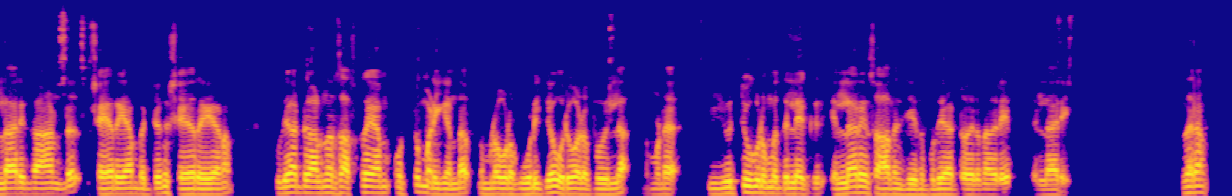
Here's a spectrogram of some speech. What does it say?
എല്ലാവരും കണ്ട് ഷെയർ ചെയ്യാൻ പറ്റുമെങ്കിൽ ഷെയർ ചെയ്യണം. പുതിയതായിട്ട് കാണുന്നവർ സബ്സ്ക്രൈബ് ചെയ്യാൻ ഒട്ടും മടിക്കണ്ട. നമ്മുടെ കൂടെ കൂടിക്കോ ഒരു കുഴപ്പമില്ല നമ്മുടെ ഈ യൂട്യൂബ് കുടുംബത്തിലേക്ക് എല്ലാവരെയും സ്വാഗതം ചെയ്യുന്നു പുതിയതായിട്ട് വരുന്നവരെയും എല്ലാവരെയും അന്നേരം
